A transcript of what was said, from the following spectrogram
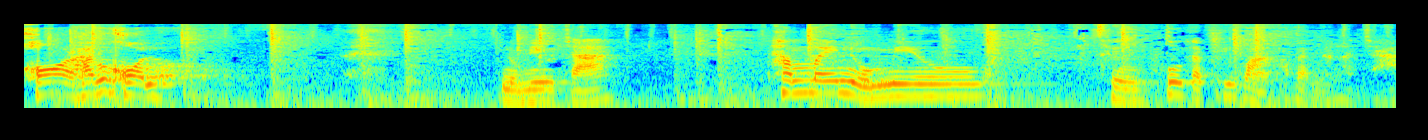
พอแล้วครับทุกคน หนูมิวจ๊ะทำไมหนูมิวถึงพูดกับพี่หวานเขาแบบนั้นล่ะจ๊ะ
